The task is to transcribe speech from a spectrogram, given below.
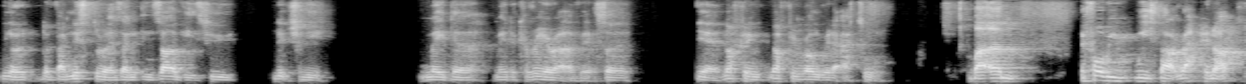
you know the Van Nistelrooys and Inzaghi's who literally made a made a career out of it. So yeah, nothing nothing wrong with it at all. But um, before we, we start wrapping up,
